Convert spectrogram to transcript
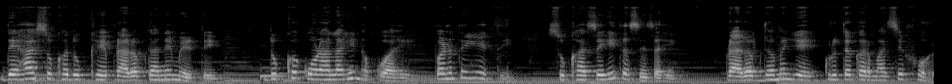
देहा सुखदुःखे प्रारब्धाने मिळते. दुःख कोणालाही नको आहे पण ते येते. सुखाचेही तसेच आहे. प्रारब्ध म्हणजे कृतकर्माचे फळ.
